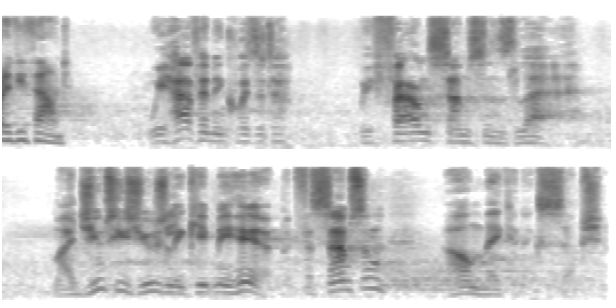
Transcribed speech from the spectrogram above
What have you found? We have him, Inquisitor. We found Samson's lair. My duties usually keep me here, but for Samson, I'll make an exception.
